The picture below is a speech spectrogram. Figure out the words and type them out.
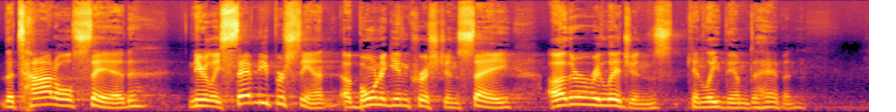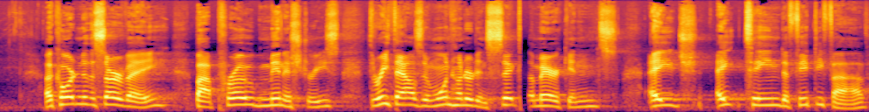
The title said nearly 70% of born again Christians say other religions can lead them to heaven. According to the survey by Probe Ministries, 3,106 Americans age 18 to 55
